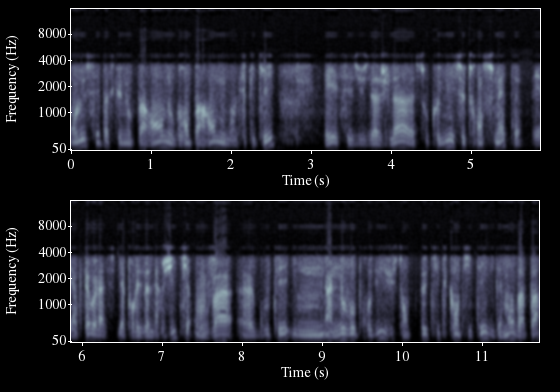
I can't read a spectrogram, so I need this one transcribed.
on le sait parce que nos parents, nos grands-parents nous l'ont expliqué. Et ces usages-là sont connus et se transmettent. Et après, voilà, il y a pour les allergiques, on va euh, goûter un nouveau produit juste en petite quantité. Évidemment, on ne va pas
